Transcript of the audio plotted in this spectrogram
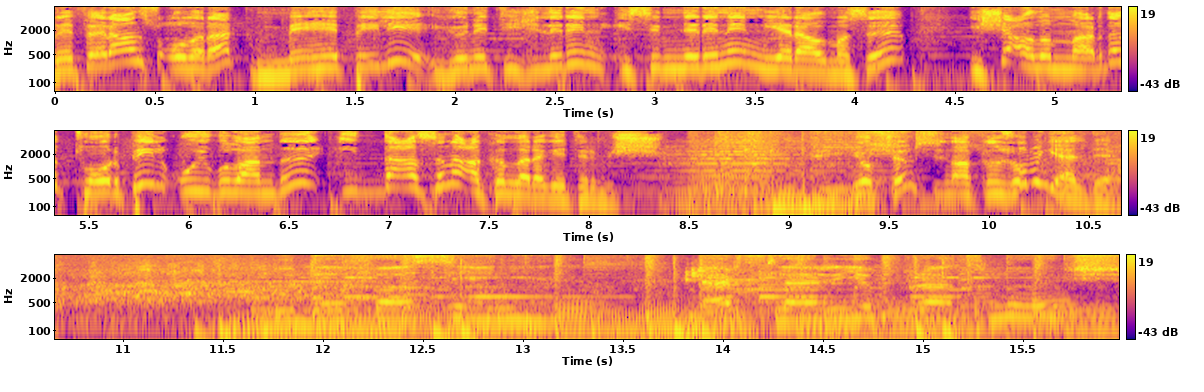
referans olarak MHP'li yöneticilerin isimlerinin yer alması işe alımlarda torpil uygulandığı iddiasını akıllara getirmiş. Yok canım sizin aklınıza o mu geldi? Bu defa seni dertler yıpratmış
